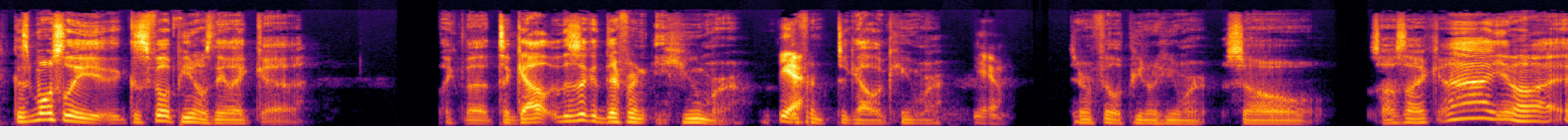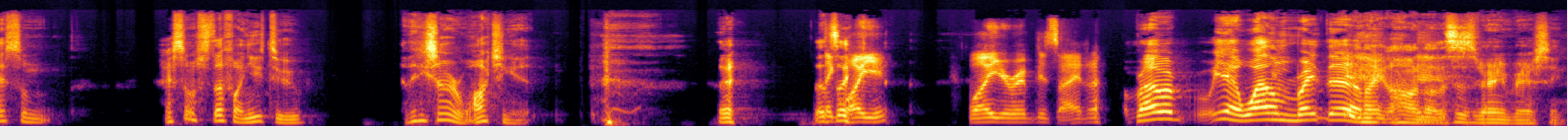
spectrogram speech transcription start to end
because mostly because Filipinos they like uh like the Tagalog. There's like a different humor, Yeah. different Tagalog humor, Yeah. different Filipino humor. So so I was like, ah, you know, I have some I have some stuff on YouTube, then he started watching it. That's Like, like, while you while you're right beside him. Right, yeah, while I'm right there, I'm like, oh no, this is very embarrassing.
